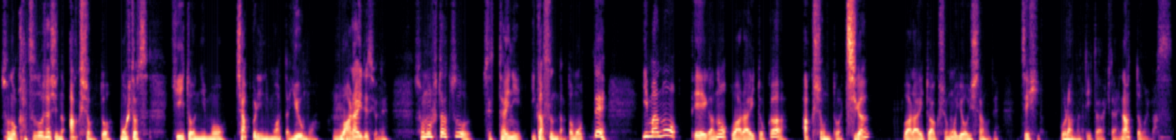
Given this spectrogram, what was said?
その活動写真のアクションと、もう一つ、キートンにも、チャップリンにもあったユーモア、うん笑いですよね。その二つを絶対に活かすんだと思って、今の映画の笑いとかアクションとは違う笑いとアクションを用意したので、ぜひご覧になっていただきたいなと思います。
